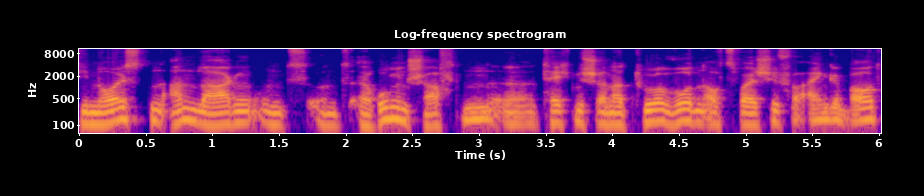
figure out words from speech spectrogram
Die neuesten Anlagen und, und Errungenschaften äh, technischer Natur wurden auf zwei Schiffe eingebaut,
